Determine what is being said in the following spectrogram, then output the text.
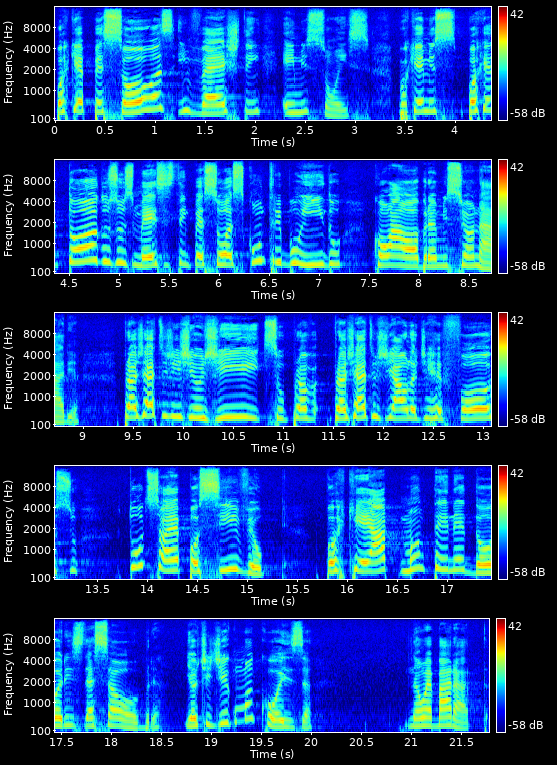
porque pessoas investem em missões. Porque, porque todos os meses tem pessoas contribuindo com a obra missionária. Projetos de jiu-jitsu, pro, projetos de aula de reforço, tudo só é possível porque há mantenedores dessa obra. E eu te digo uma coisa: não é barata,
